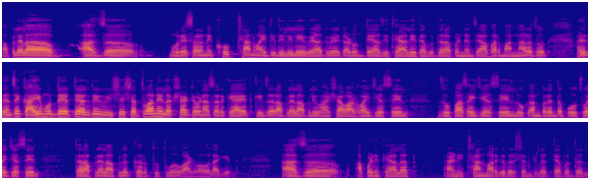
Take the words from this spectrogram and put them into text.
आपल्याला आज मोरे सरांनी खूप छान माहिती दिलेली आहे. वेळात वेळ काढून ते आज इथे आले. त्याबद्दल आपण त्यांचे आभार मानणारच आहोत. आणि त्यांचे काही मुद्दे आहेत ते अगदी विशेषत्वाने लक्षात ठेवण्यासारखे आहेत की जर आपल्याला आपली भाषा वाढवायची असेल जोपासायची असेल लोकांपर्यंत पोहोचवायची असेल तर आपल्याला आपलं कर्तृत्व वाढवावं लागेल. आज आपण इथे आलात आणि छान मार्गदर्शन केलं त्याबद्दल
